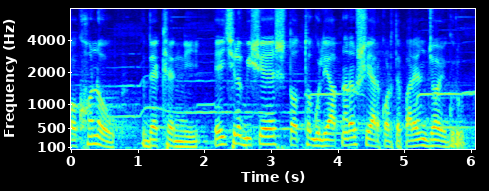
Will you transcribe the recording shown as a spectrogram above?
কখনো দেখেননি। এই ছিল বিশেষ তথ্যগুলি আপনারাও শেয়ার করতে পারেন জয় গুরু।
